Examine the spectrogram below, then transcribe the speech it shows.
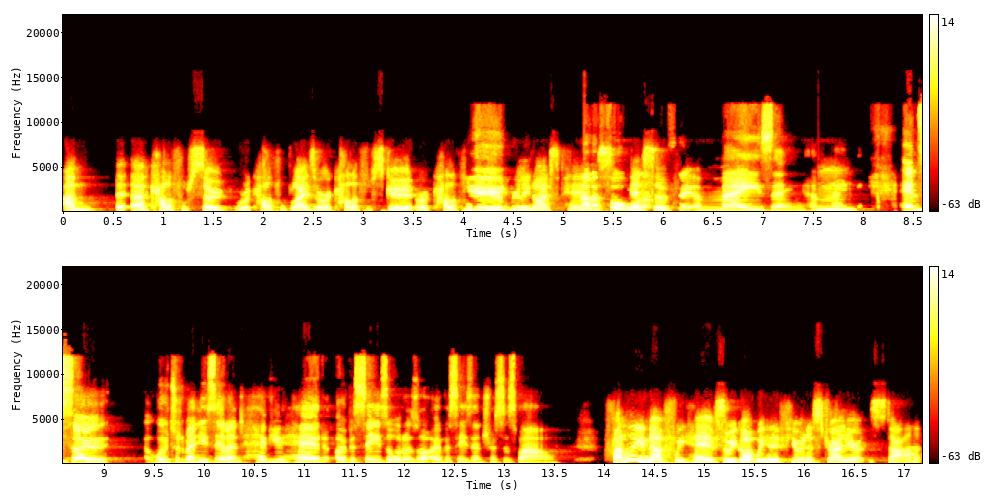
um, a, a colourful suit or a colourful blazer or a colourful skirt or a colourful you. pair of really nice pants, colourful, massive, amazing, amazing. Mm. And so mm. we talked about New Zealand. Have you had overseas orders or overseas interest as well? Funnily enough, we have. So we got we had a few in Australia at the start.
